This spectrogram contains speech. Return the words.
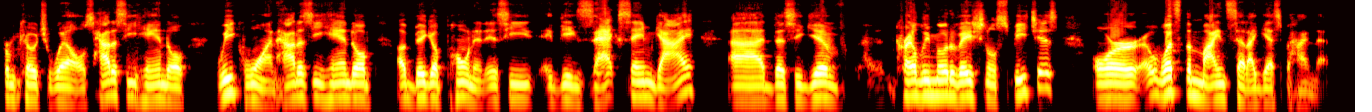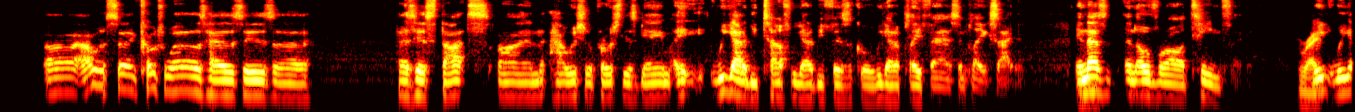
from Coach Wells? How does he handle week one? How does he handle a big opponent? Is he the exact same guy? Uh, does he give incredibly motivational speeches, or what's the mindset, I guess, behind that? Uh, I would say Coach Wells has his uh, has his thoughts on how we should approach this game. We got to be tough. We got to be physical. We got to play fast and play excited, and that's an overall team thing. Right. We, we got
